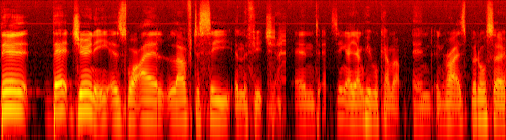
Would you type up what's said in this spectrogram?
there that journey is what I love to see in the future, and seeing our young people come up and, and rise, but also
